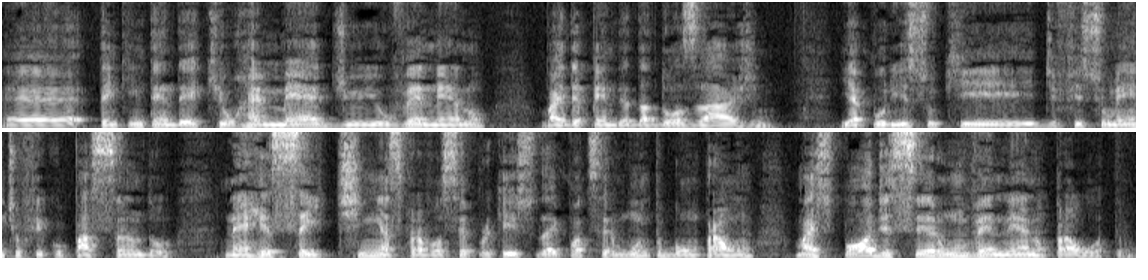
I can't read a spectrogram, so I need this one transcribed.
é, tem que entender que o remédio e o veneno vai depender da dosagem. E é por isso que dificilmente eu fico passando né, receitinhas para você, porque isso daí pode ser muito bom para um, mas pode ser um veneno para outro.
